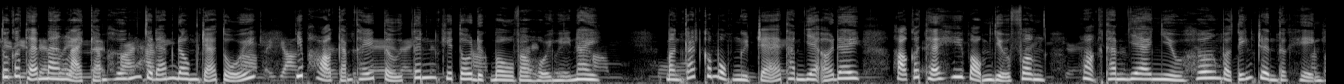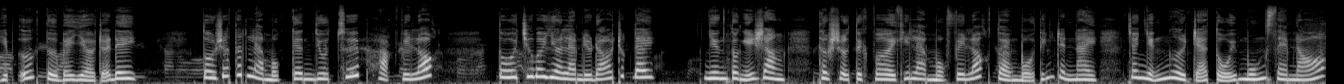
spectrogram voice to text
tôi có thể mang lại cảm hứng cho đám đông trẻ tuổi, um, giúp họ cảm thấy tự tin khi tôi được bầu vào hội nghị này. Bằng cách có một người trẻ tham gia ở đây, họ có thể hy vọng dự phần hoặc tham gia nhiều hơn vào tiến trình thực hiện hiệp ước từ bây giờ trở đi. Tôi rất thích làm một kênh YouTube hoặc vlog. Tôi chưa bao giờ làm điều đó trước đây. Nhưng tôi nghĩ rằng thực sự tuyệt vời khi làm một vlog toàn bộ tiến trình này cho những người trẻ tuổi muốn xem nó.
